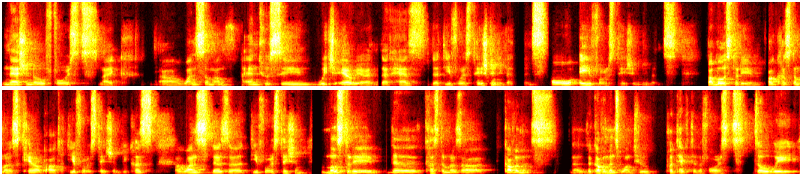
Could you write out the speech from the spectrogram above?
national forests like uh, once a month and to see which area that has the deforestation events or afforestation events. But mostly our customers care about deforestation because once there's a deforestation, mostly the customers are governments uh, the governments want to protect the forests. So we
